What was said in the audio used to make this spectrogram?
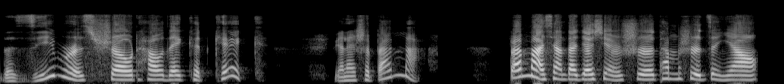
The zebras showed how they could kick. 原来是斑马。斑马向大家显示他们是怎样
